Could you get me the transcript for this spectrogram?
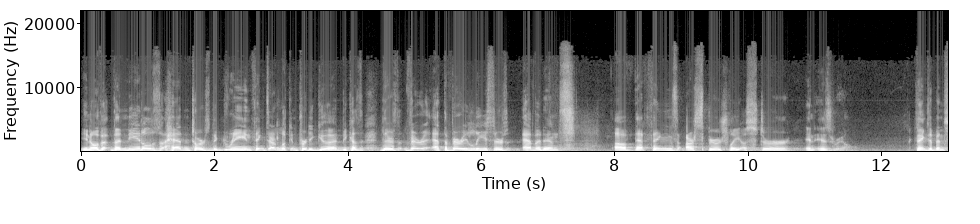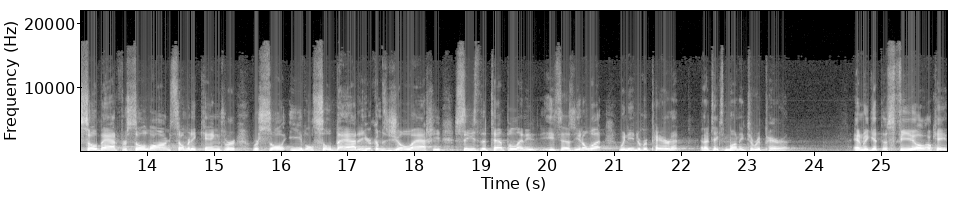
You know, the, the needle's heading towards the green. Things are looking pretty good because there's very, at the very least, there's evidence of that things are spiritually astir in Israel. Things have been so bad for so long. So many kings were, were so evil, so bad. And here comes Joash. He sees the temple and he, he says, You know what? We need to repair it. And it takes money to repair it. And we get this feel okay,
